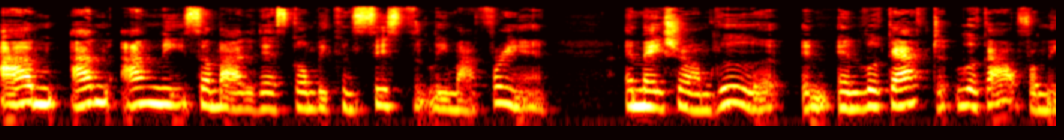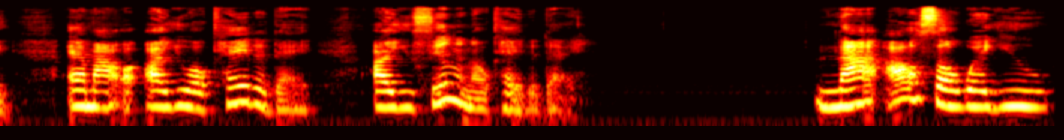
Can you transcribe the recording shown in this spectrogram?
I'm I I need somebody that's gonna be consistently my friend and make sure I'm good and, and look after look out for me. Am I are you okay today? Are you feeling okay today? Not also where you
